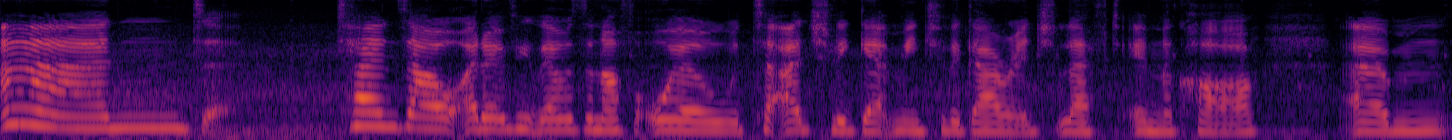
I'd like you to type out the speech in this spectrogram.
And turns out I don't think there was enough oil to actually get me to the garage left in the car um,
